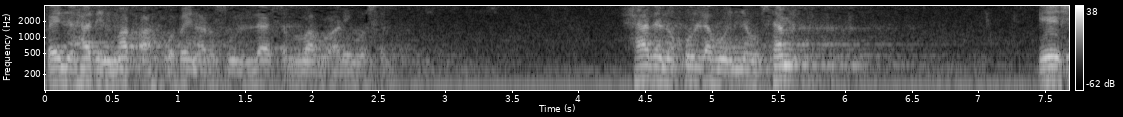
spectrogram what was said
بين هذه المرأة وبين رسول الله صلى الله عليه وسلم. هذا نقول له إنه سمع. إيش؟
